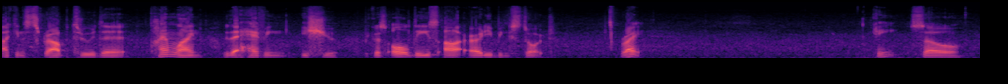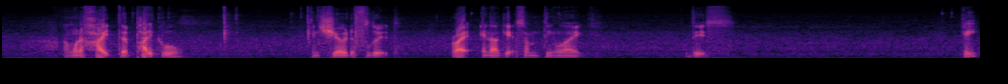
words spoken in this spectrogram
I can scrub through the timeline without having issue because all these are already being stored. Right? Okay, so I'm to hide the particle and show the fluid. Right, and I'll get something like this. Okay,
